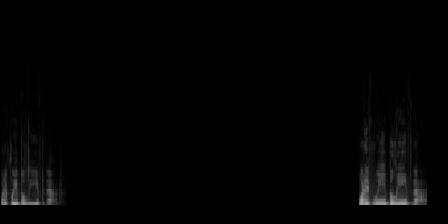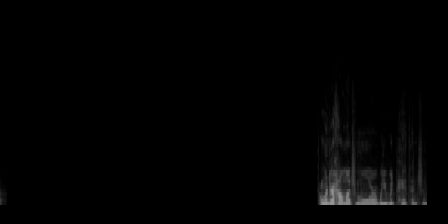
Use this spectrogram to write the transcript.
What if we believed that? What if we believed that? I wonder how much more we would pay attention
